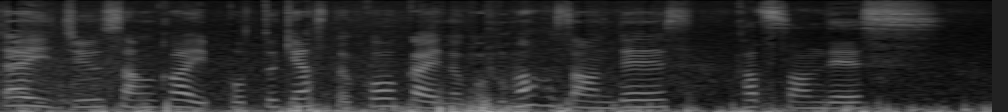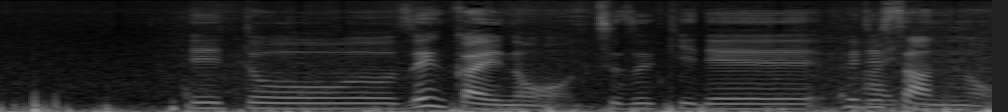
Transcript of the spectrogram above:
第13回ポッドキャスト公開のごふまほさんです。勝さんです。えっ、と前回の続きで富士山の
